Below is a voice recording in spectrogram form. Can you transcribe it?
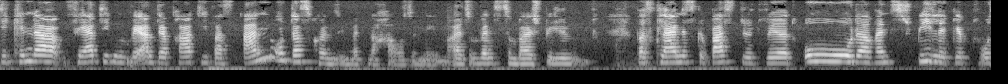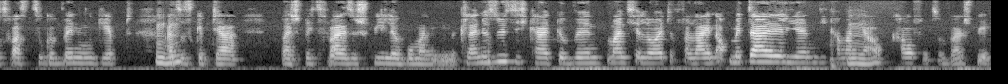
die Kinder fertigen während der Party was an und das können sie mit nach Hause nehmen. Also wenn es zum Beispiel was Kleines gebastelt wird oder wenn es Spiele gibt, wo es was zu gewinnen gibt. Mhm. Also es gibt ja beispielsweise Spiele, wo man eine kleine Süßigkeit gewinnt. Manche Leute verleihen auch Medaillen, die kann man mhm. ja auch kaufen zum Beispiel.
